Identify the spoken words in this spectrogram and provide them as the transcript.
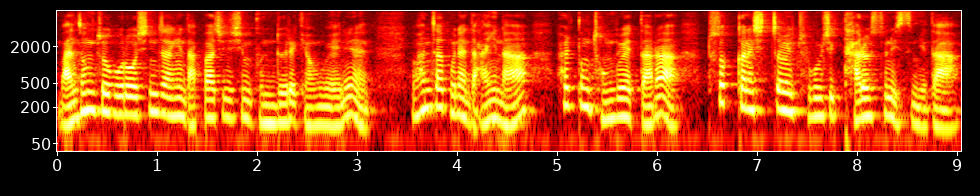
만성적으로 신장이 나빠지신 분들의 경우에는 환자분의 나이나 활동 정도에 따라 투석하는 시점이 조금씩 다를 수는 있습니다.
